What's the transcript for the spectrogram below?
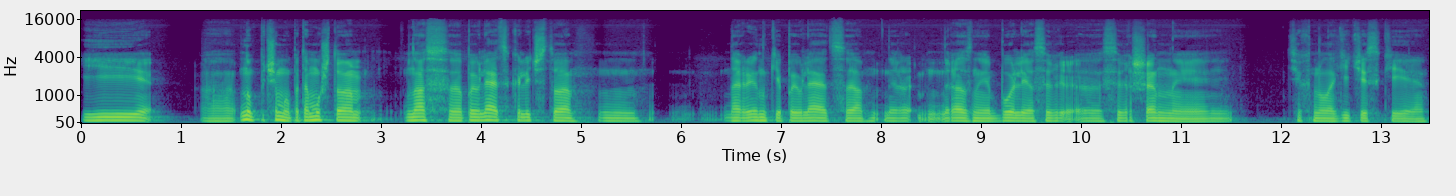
И, э, ну, почему? Потому что у нас появляется количество на рынке появляются разные более э, совершенные технологические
